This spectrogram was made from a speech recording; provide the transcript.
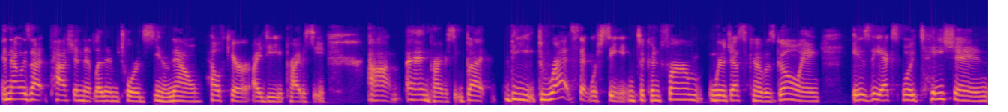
And that was that passion that led him towards, you know, now healthcare ID privacy um, and privacy. But the threats that we're seeing to confirm where Jessica was going is the exploitation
